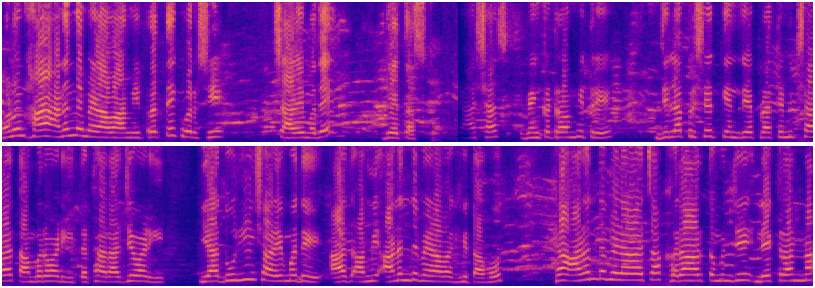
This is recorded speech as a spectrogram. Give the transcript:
म्हणून हा आनंद मेळावा आम्ही प्रत्येक वर्षी शाळेमध्ये घेत असतो. आशास व्यंकटराव म्हेत्रे जिल्हा परिषद केंद्रीय प्राथमिक शाळा तांबरवाडी तथा राजेवाडी या दोन्ही शाळेमध्ये आज आम्ही आनंद मेळावा घेत आहोत. ह्या आनंद मेळाव्याचा खरा अर्थ म्हणजे लेकरांना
